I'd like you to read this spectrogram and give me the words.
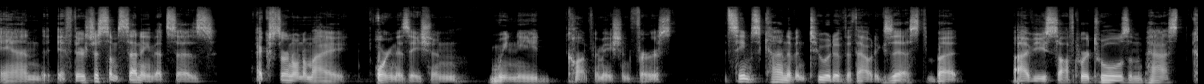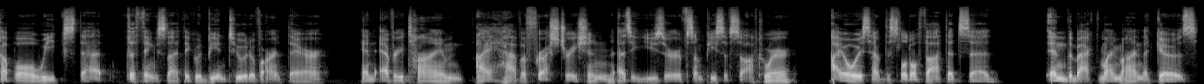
And if there's just some setting that says external to my organization, we need confirmation first, it seems kind of intuitive that that would exist. But I've used software tools in the past couple weeks that the things that I think would be intuitive aren't there. And every time I have a frustration as a user of some piece of software, I always have this little thought that said in the back of my mind that goes,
